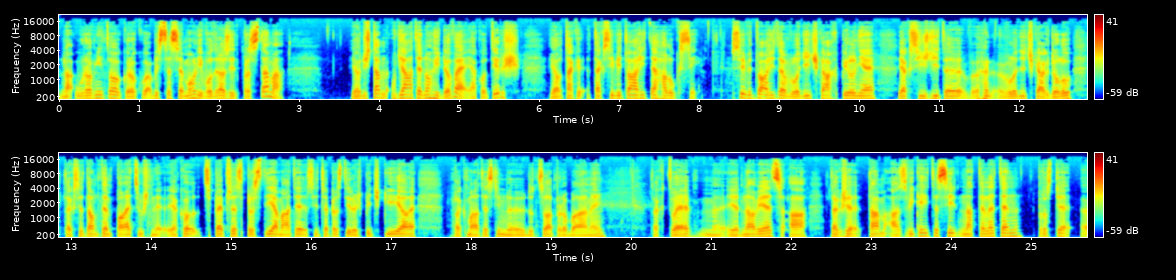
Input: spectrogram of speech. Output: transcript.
na úrovni toho kroku, abyste se mohli odrazit prstama, Jo, když tam uděláte nohy dové, jako tyrš, jo, tak, tak si vytváříte haluxy. Si vytváříte v lodičkách pilně, jak sjíždíte v, v lodičkách dolů, tak se tam ten palec už ne, jako cpe přes prsty a máte sice prsty do špičky, ale pak máte s tím docela problémy. Tak to je mm, jedna věc. A takže tam a zvykejte si na ten prostě eh,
